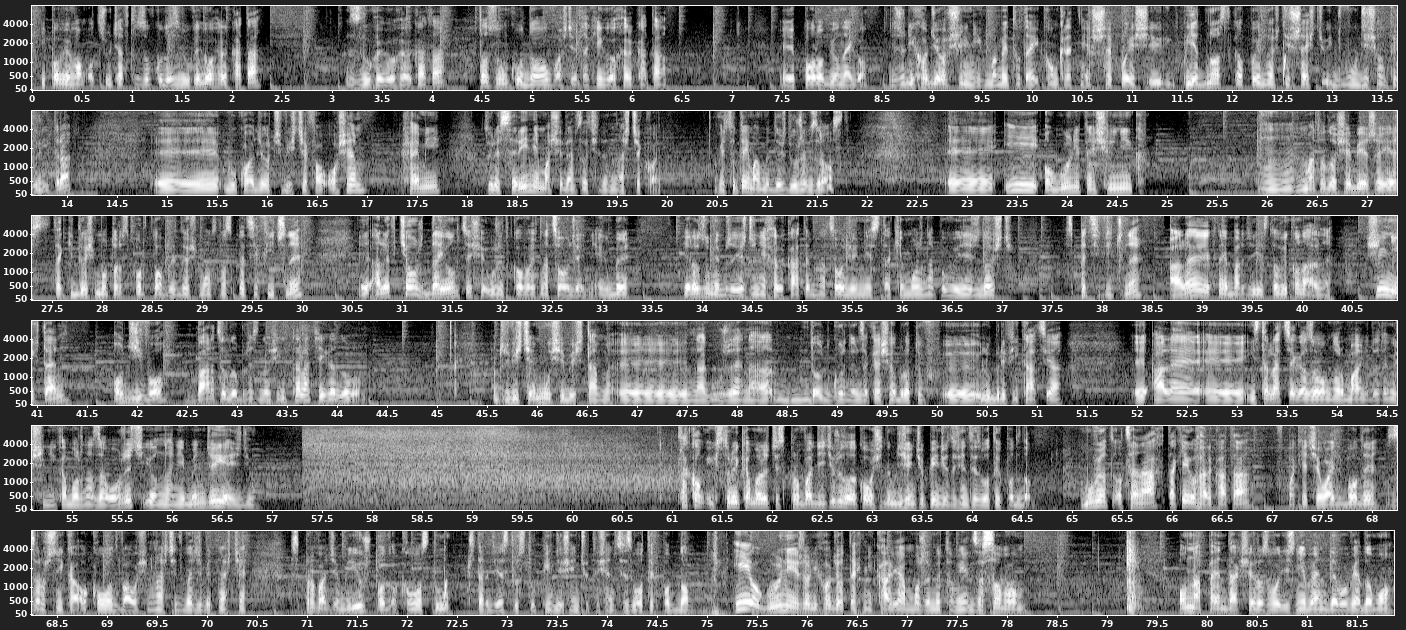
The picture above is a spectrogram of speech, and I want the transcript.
I powiem Wam odczucia w stosunku do zwykłego Hellcata, zwykłego Hellcata, w stosunku do właśnie takiego Hellcata porobionego. Jeżeli chodzi o silnik, mamy tutaj konkretnie jednostkę o pojemności 6,2 litra w układzie oczywiście V8 chemii, który seryjnie ma 717 koni. Więc tutaj mamy dość duży wzrost. Yy, I ogólnie ten silnik mm, ma to do siebie, że jest taki dość motor sportowy, dość mocno specyficzny, yy, ale wciąż dający się użytkować na co dzień. Jakby ja rozumiem, że jeżdżenie Hellcatem na co dzień jest takie, można powiedzieć, dość specyficzne, ale jak najbardziej jest to wykonalne. Silnik ten, o dziwo, bardzo dobrze znosi instalację gazową. Oczywiście musi być tam y, na górze, na górnym zakresie obrotów y, lubryfikacja, y, ale instalację gazową normalnie do tego silnika można założyć i on na niej będzie jeździł. Taką X3 możecie sprowadzić już do około 75 000 tysięcy złotych pod dom. Mówiąc o cenach takiego Hellcata w pakiecie Whitebody z rocznika około 2,18-2,19 sprowadzimy już od około 140-150 tysięcy złotych pod dom. I ogólnie jeżeli chodzi o technikalia możemy to mieć za sobą. O napędach się rozwodzić nie będę, bo wiadomo,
